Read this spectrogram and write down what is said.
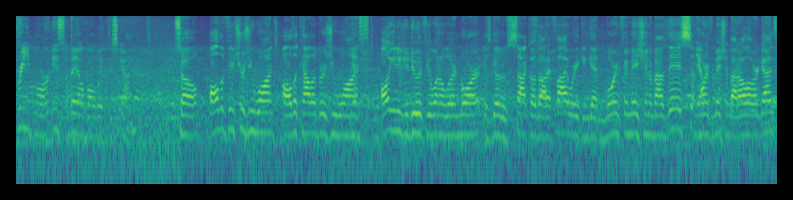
Creedmoor is available with this gun. So all the features you want, all the calibers you want. Yes. All you need to do if you want to learn more is go to sako.fi where you can get more information about this, Yep. more information about all of our guns,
